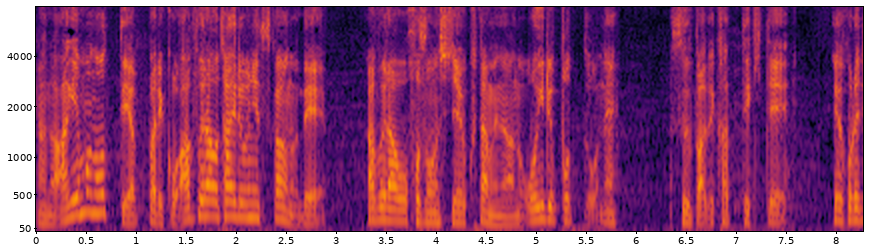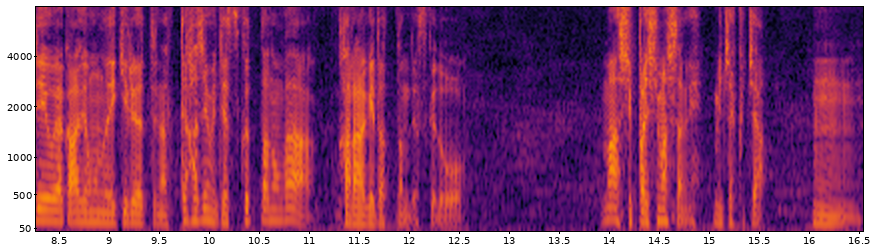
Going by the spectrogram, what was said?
あの、揚げ物ってやっぱりこう油を大量に使うので、油を保存しておくためのあのオイルポットをね、スーパーで買ってきて、で、これでようやく揚げ物できるってなって初めて作ったのが唐揚げだったんですけど、まあ失敗しましたね。めちゃくちゃ。うん。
